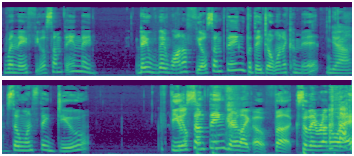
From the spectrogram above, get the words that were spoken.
when they feel something, they they they want to feel something, but they don't want to commit. yeah. So once they do feel, Feel something, they're like, "Oh fuck!" So they run away.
